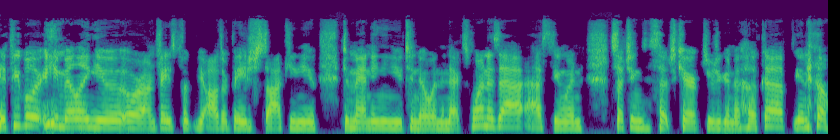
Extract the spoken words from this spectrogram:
if people are emailing you or on Facebook, your author page stalking you, demanding you to know when the next one is out, asking when such and such characters are going to hook up, you know,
